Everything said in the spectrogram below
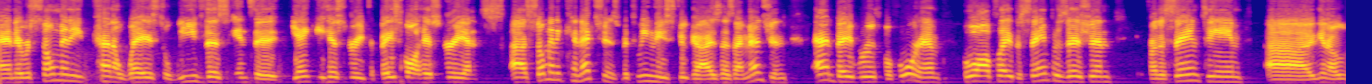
and there were so many kind of ways to weave this into Yankee history, to baseball history, and uh, so many connections between these two guys, as I mentioned, and Babe Ruth before him, who all played the same position for the same team. Uh, you know,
